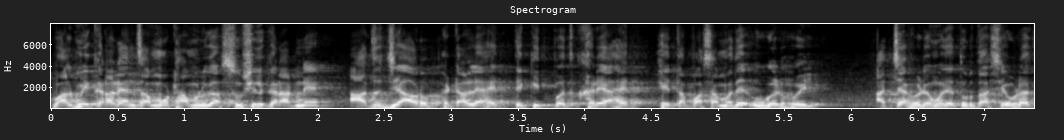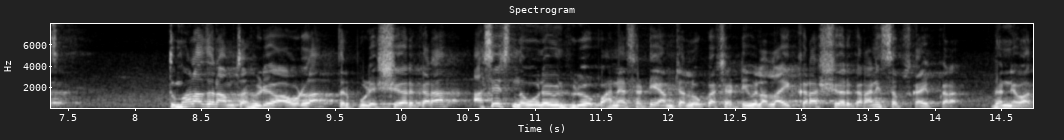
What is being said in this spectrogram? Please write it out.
वाल्मिक कराड यांचा मोठा मुलगा सुशील कराडने आज जे आरोप फेटाळले आहेत ते कितपत खरे आहेत हे तपासामध्ये उघड होईल. आजच्या व्हिडिओमध्ये तुर्तास एवढंच. तुम्हाला जर आमचा व्हिडिओ आवडला तर पुढे शेअर करा. असेच नवनवीन व्हिडिओ पाहण्यासाठी आमच्या लोकाच्या टी व्हीला लाईक करा शेअर करा आणि सबस्क्राईब करा. धन्यवाद.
